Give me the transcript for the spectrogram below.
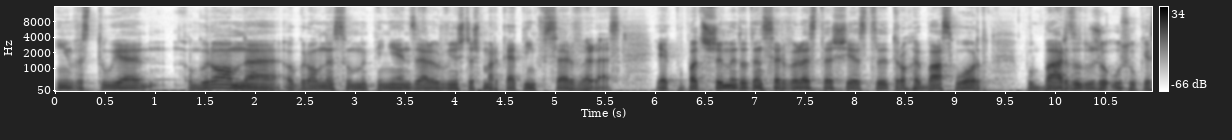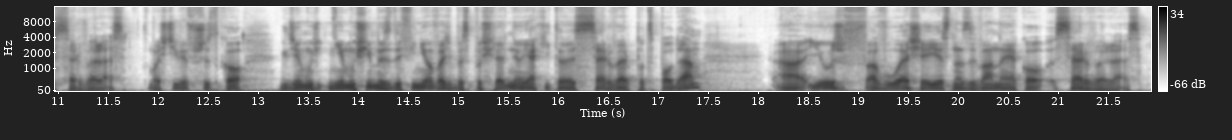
inwestuje ogromne, ogromne sumy pieniędzy, ale również też marketing w serverless. Jak popatrzymy, to ten serverless też jest trochę buzzword, bo bardzo dużo usług jest serverless. Właściwie wszystko, gdzie mu nie musimy zdefiniować bezpośrednio, jaki to jest serwer pod spodem, a już w AWS-ie jest nazywane jako serverless.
